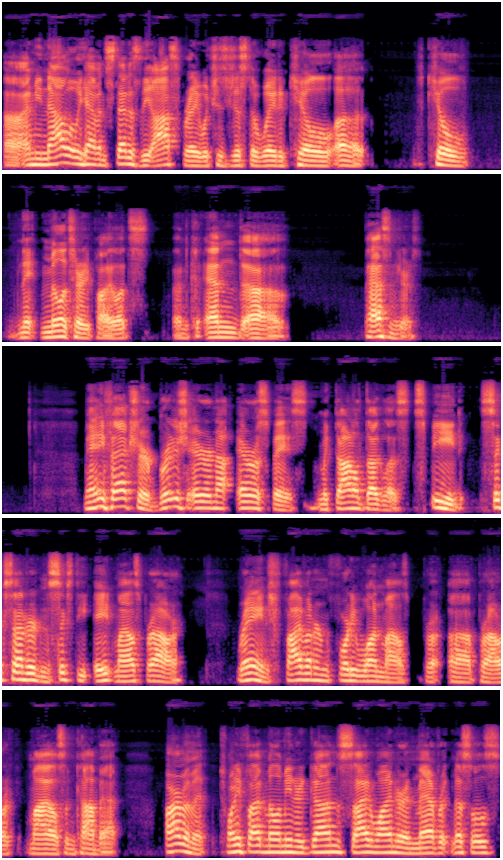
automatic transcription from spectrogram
Uh, I mean, now what we have instead is the Osprey, which is just a way to kill uh, kill military pilots and and uh, passengers. Manufacturer British Aerospace, McDonnell Douglas. Speed 668 miles per hour. Range 541 miles per, uh, per hour miles in combat. Armament 25 millimeter guns, Sidewinder, and Maverick missiles,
